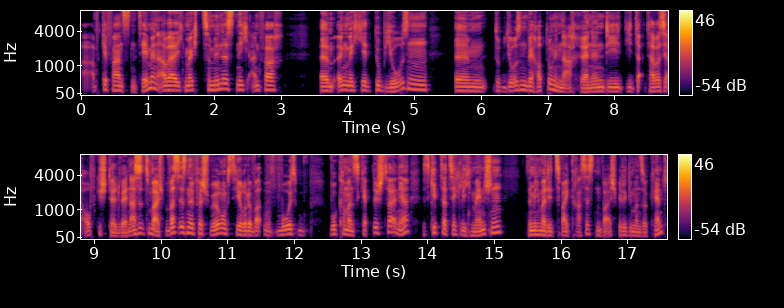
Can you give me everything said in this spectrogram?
abgefahrensten Themen, aber ich möchte zumindest nicht einfach ähm, irgendwelche dubiosen, ähm, dubiosen Behauptungen nachrennen, die, die teilweise aufgestellt werden. Also zum Beispiel, was ist eine Verschwörungstheorie oder wo, ist, wo kann man skeptisch sein? Ja, es gibt tatsächlich Menschen, nämlich mal die zwei krassesten Beispiele, die man so kennt.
